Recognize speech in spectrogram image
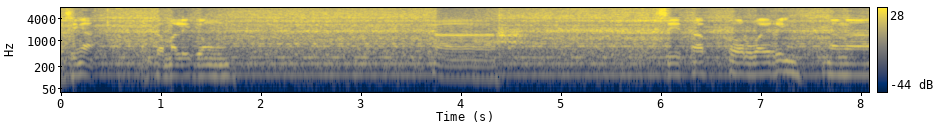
Kasi nga, nagkamali yung ah, set up or wiring ng ah,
